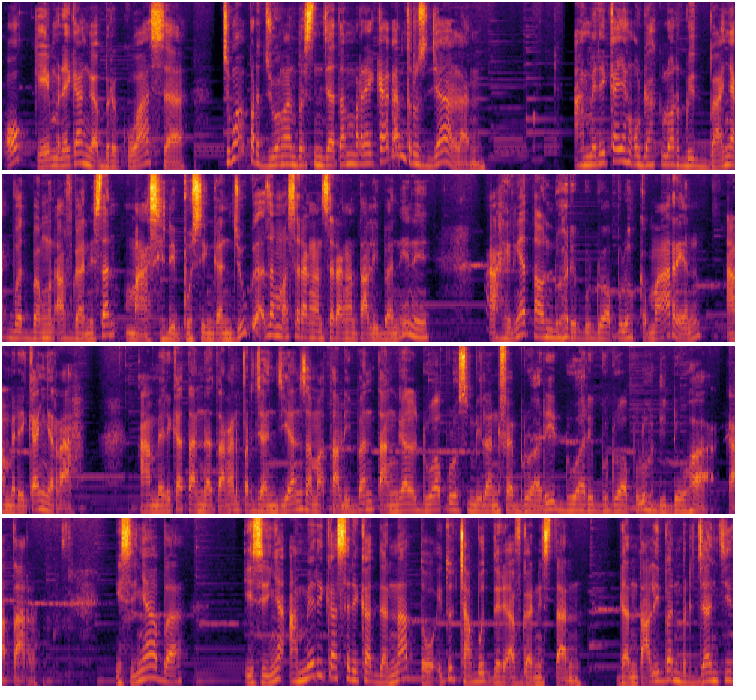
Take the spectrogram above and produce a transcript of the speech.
Oke, mereka nggak berkuasa, cuma perjuangan bersenjata mereka kan terus jalan. Amerika yang udah keluar duit banyak buat bangun Afghanistan masih dipusingkan juga sama serangan-serangan Taliban ini. Akhirnya tahun 2020 kemarin Amerika nyerah. Amerika tanda tangan perjanjian sama Taliban tanggal 29 Februari 2020 di Doha, Qatar. Isinya apa? Isinya Amerika Serikat dan NATO itu cabut dari Afghanistan dan Taliban berjanji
